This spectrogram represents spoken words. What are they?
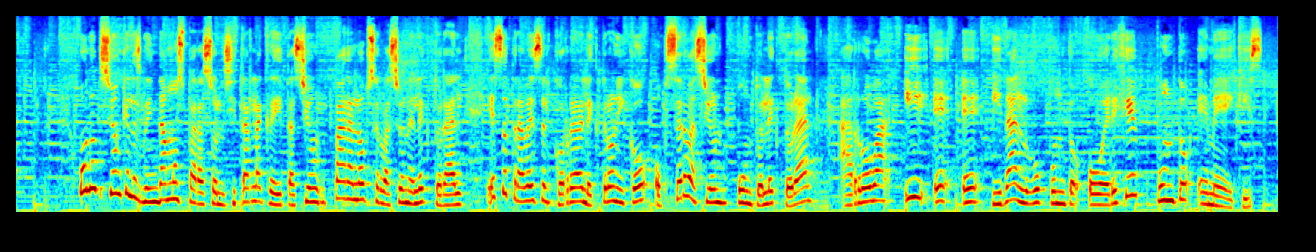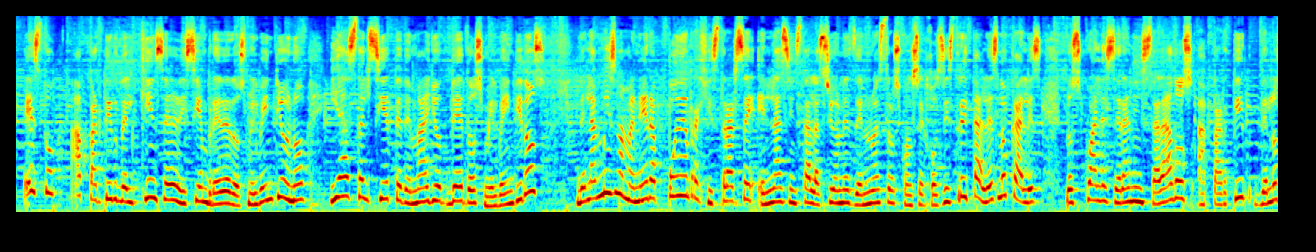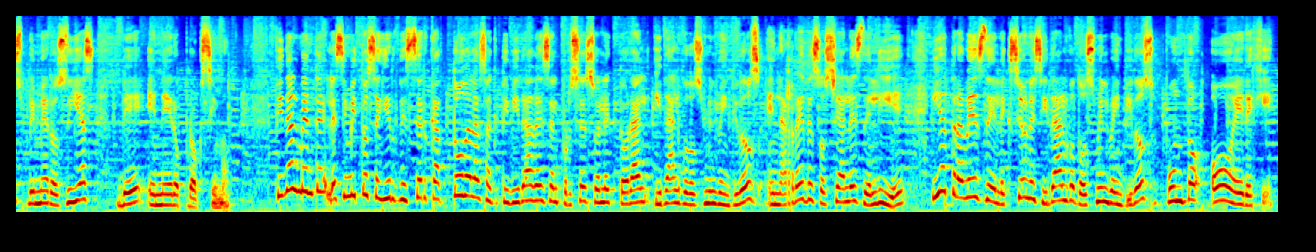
Una opción que les brindamos para solicitar la acreditación para la observación electoral es a través del correo electrónico observación.electoral@ieehidalgo.org.mx. Esto a partir del 15 de diciembre de 2021 y hasta el 7 de mayo de 2022. De la misma manera pueden registrarse en las instalaciones de nuestros consejos distritales locales, los cuales serán instalados a partir de los primeros días de enero próximo. Finalmente, les invito a seguir de cerca todas las actividades del proceso electoral Hidalgo 2022 en las redes sociales del IE y a través de eleccioneshidalgo2022.org.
